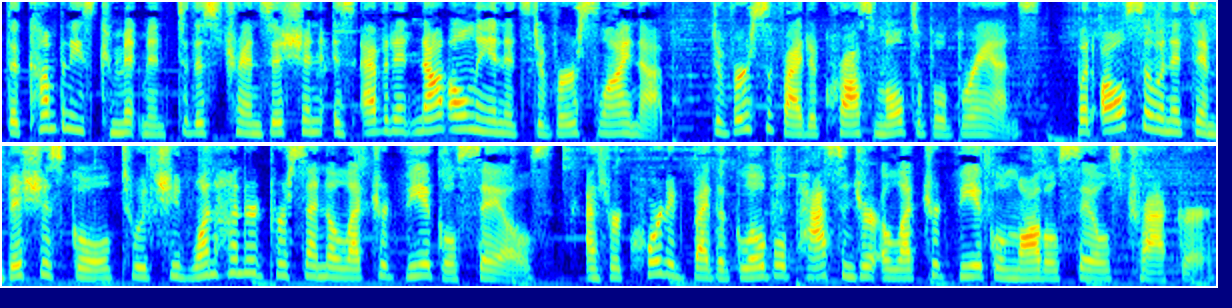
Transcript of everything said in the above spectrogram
The company's commitment to this transition is evident not only in its diverse lineup, diversified across multiple brands, but also in its ambitious goal to achieve 100% electric vehicle sales, as recorded by the Global Passenger Electric Vehicle Model Sales Tracker.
